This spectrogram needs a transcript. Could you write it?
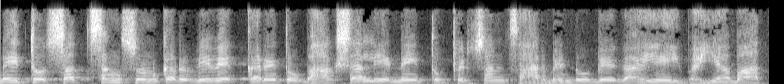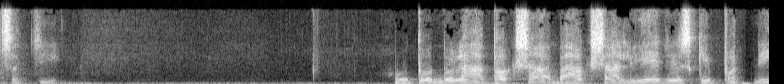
नहीं तो सत्संग सुनकर विवेक करे तो भागशाली नहीं तो फिर संसार में डूबेगा। यही भैया बात सच्ची। वो तो दुल्हा भक्षा भागशाली है, जिसकी पत्नी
